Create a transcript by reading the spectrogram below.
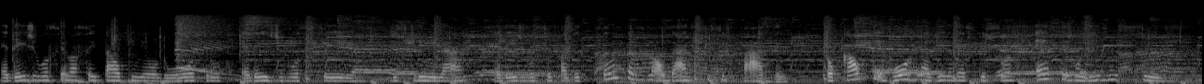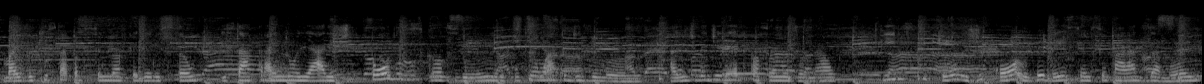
é desde você não aceitar a opinião do outro, é desde você discriminar, é desde você fazer tantas maldades que se fazem. Tocar o terror na vida das pessoas é terrorismo sim, mas o que está acontecendo no Afeganistão está atraindo olhares de todos os cantos do mundo porque é um ato desumano. A gente vê direto passando no jornal filhos pequenos de colo, bebês sendo separados da mãe,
